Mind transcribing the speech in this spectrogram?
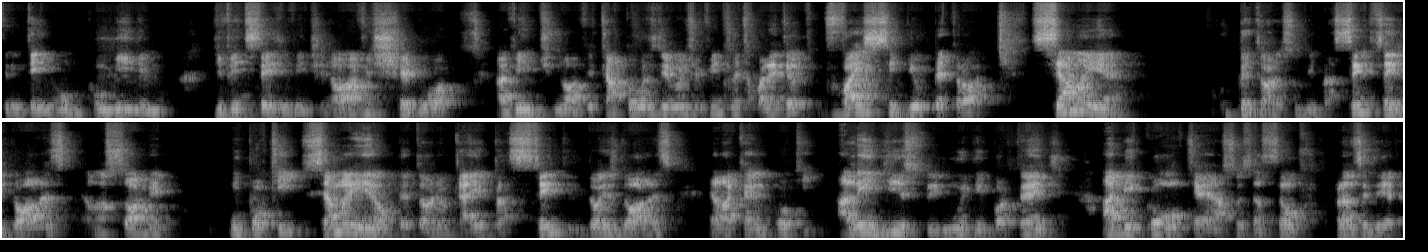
31, com mínimo de 26 e 29, chegou a 29,14 e hoje 28,48. Vai seguir o petróleo. Se amanhã o petróleo subir para 106 dólares, ela sobe um pouquinho. Se amanhã o petróleo cair para 102 dólares, ela cai um pouquinho. Além disso, e muito importante, a Bicom, que é a Associação Brasileira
